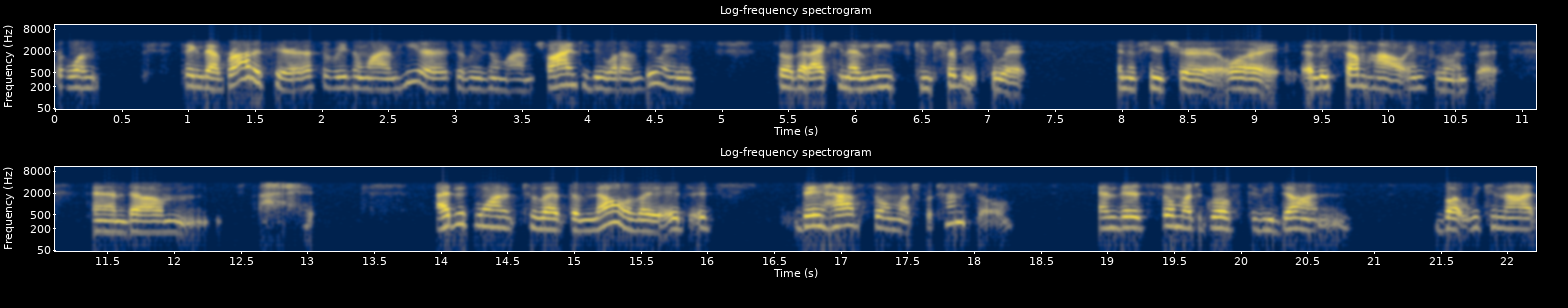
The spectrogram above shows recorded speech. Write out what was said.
the one thing that brought us here. That's the reason why I'm here. It's the reason why I'm trying to do what I'm doing so that I can at least contribute to it in the future or at least somehow influence it. And um I just wanted to let them know that it's it's they have so much potential and there's so much growth to be done. But we cannot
